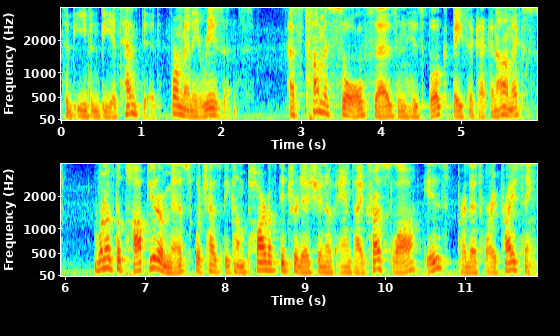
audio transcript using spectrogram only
to even be attempted for many reasons. As Thomas Sowell says in his book Basic Economics, one of the popular myths which has become part of the tradition of antitrust law is predatory pricing.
